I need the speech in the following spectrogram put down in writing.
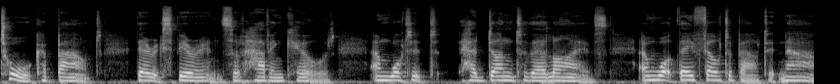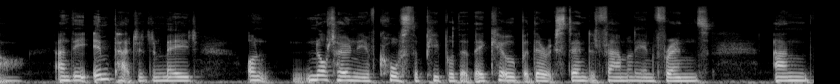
talk about their experience of having killed and what it had done to their lives and what they felt about it now and the impact it had made on not only, of course, the people that they killed, but their extended family and friends and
